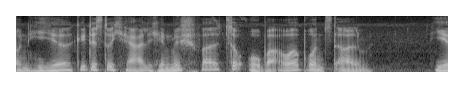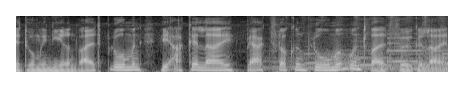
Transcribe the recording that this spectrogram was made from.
Von hier geht es durch herrlichen Mischwald zur Oberauer Brunstalm. Hier dominieren Waldblumen wie Ackelei, Bergflockenblume und Waldvögelein.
